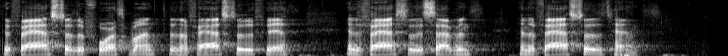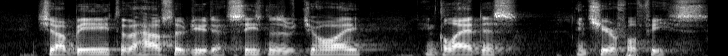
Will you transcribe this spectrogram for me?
the fast of the fourth month, and the fast of the fifth, and the fast of the seventh, and the fast of the tenth shall be to the house of Judah seasons of joy and gladness and cheerful feasts.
